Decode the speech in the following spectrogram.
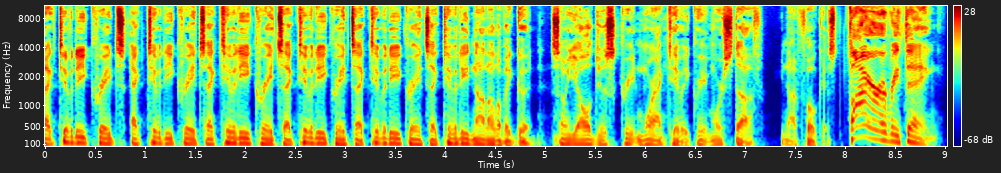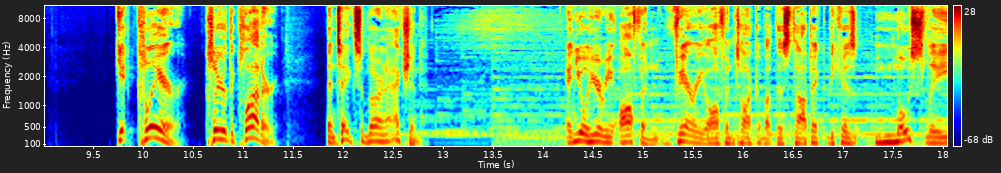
Activity creates activity, creates activity, creates activity, creates activity, creates activity. Not all of it good. Some of y'all just create more activity, create more stuff. You're not focused. Fire everything. Get clear. Clear the clutter. Then take some more action. And you'll hear me often, very often, talk about this topic because mostly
